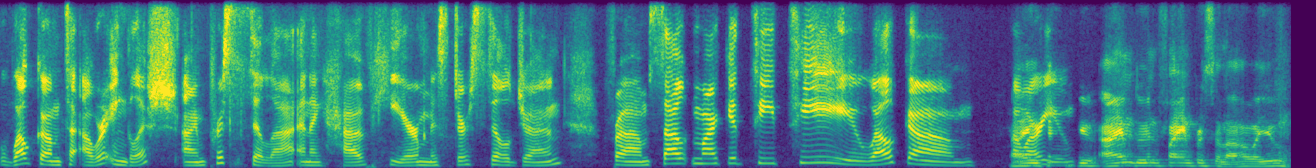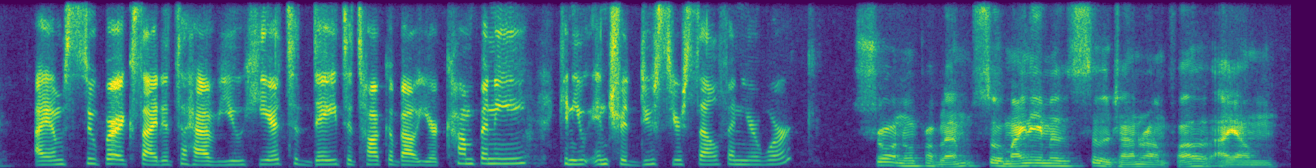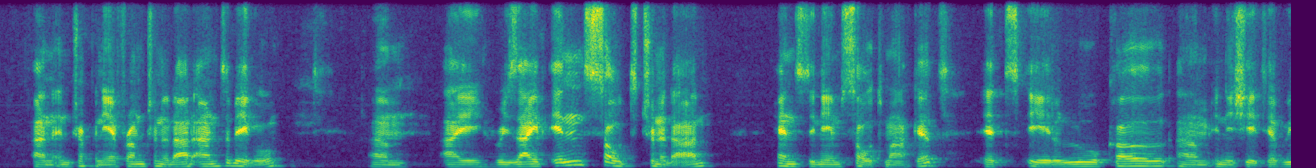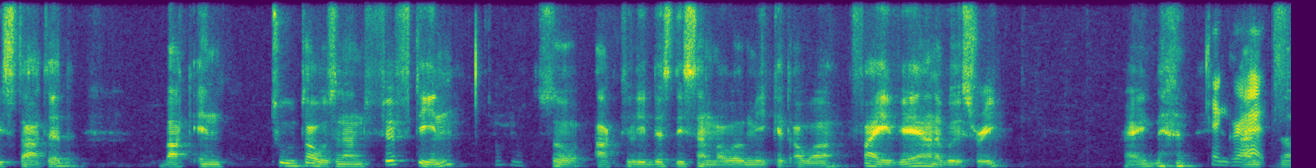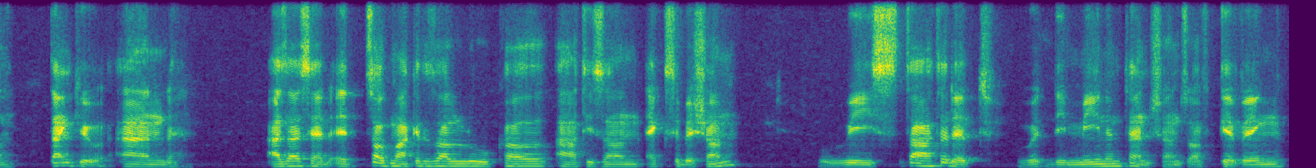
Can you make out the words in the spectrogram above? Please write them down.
Welcome to Our English. I'm Priscilla, and I have here Mr. Siljan from South Market TT. Welcome. How Hi, are thank you? I'm doing fine, Priscilla. How are you? I am super excited to have you here today to talk about your company. Can you introduce yourself and your work? Sure, no problem. So my name is Siljan Ramphal. I am an entrepreneur from Trinidad and Tobago. Um, I reside in South Trinidad, hence the name South Market. It's a local um, initiative we started back in 2015. So actually this December will make it our five year anniversary, right? Congrats. And, um, thank you. And as I said, it, South Market is a local artisan exhibition we started it with the main intentions of giving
